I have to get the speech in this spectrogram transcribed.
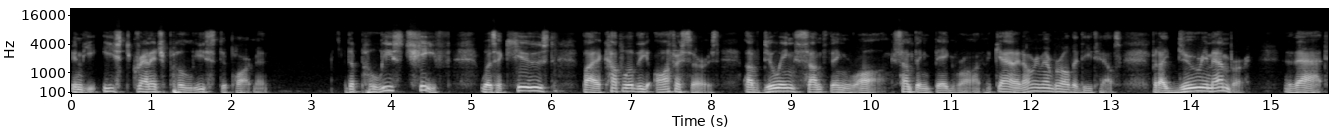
in the East Greenwich Police Department the police chief was accused by a couple of the officers of doing something wrong, something big wrong. Again, I don't remember all the details, but I do remember that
